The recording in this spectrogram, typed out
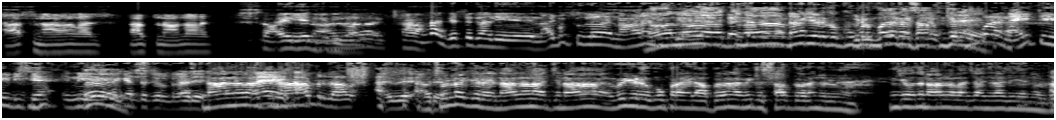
சாப்பிட்டு நாலு நாள் ஆச்சு, சாப்பிட்டு நாலு நாள் ஆச்சு. கையில ஏத்திக்கிட்டு நல்லா கெட்டு காலி நடிப்புல நாலு நாள் ஆச்சுன்னா வீடியோ எடுக்க கூப்பிடும் போது நான் இடிச்சேன் கெட்ட சொல்றாரு நாலு நாள் சொல்றேன் நாலு நாள் வீடியோ எடுக்க அப்பதான் வீட்டுல சாப்பிட்டு வரேன்னு சொல்லுவேன் இங்க வந்து நாலு நாள் ஆச்சு அஞ்சு நாள் ஆச்சுன்னு சொல்றேன்.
